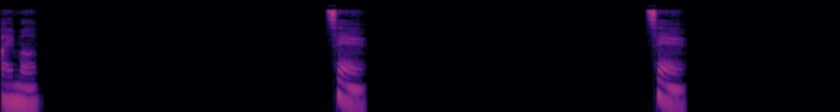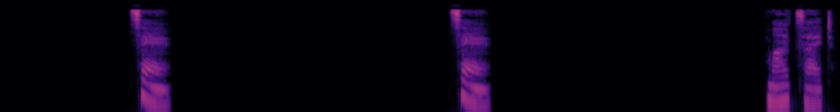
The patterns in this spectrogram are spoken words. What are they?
Eimer zäh. Zäh. Zäh. Zäh. Mahlzeit.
